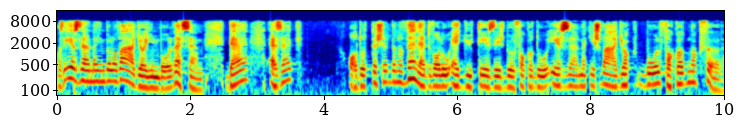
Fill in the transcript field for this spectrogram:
az érzelmeimből a vágyaimból veszem. De ezek adott esetben a veled való együttérzésből fakadó érzelmek és vágyakból fakadnak föl.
